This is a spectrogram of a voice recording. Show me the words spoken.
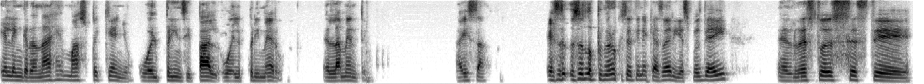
el engranaje más pequeño o el principal o el primero, es la mente. Ahí está. Eso, es lo primero que usted tiene que hacer y después de ahí el resto es este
